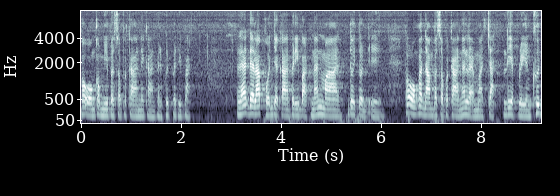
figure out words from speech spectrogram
พระองค์ก็มีประสบการณ์ในการปฏิพฤติปฏิบัติ และได้รับผลจากการปฏิบัตินั้นมาด้วยตนเอง พระองค์ก็นำประสบการณ์นั่นแหละมาจัดเรียบเรียงขึ้น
